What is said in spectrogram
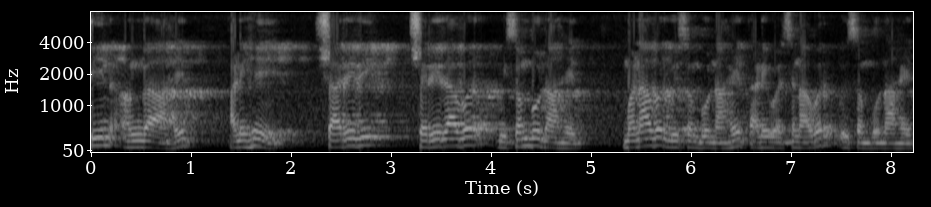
तीन अंग आहेत. आणि हे शारीरिक शरीरावर विसंबून आहेत मनावर विसंबून आहेत आणि वचनावर विसंबून आहेत.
